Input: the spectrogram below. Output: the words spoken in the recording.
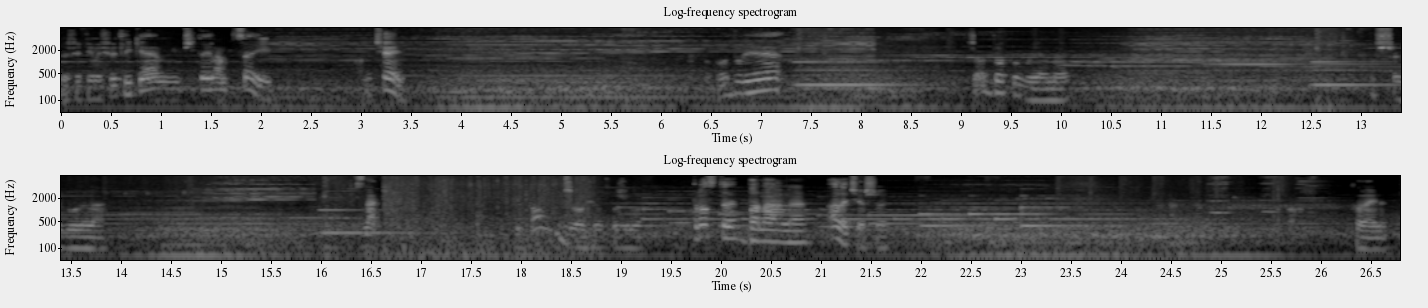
Wyświetlimy świetlikiem przy tej lampce i mamy cień. To powoduje, że odblokowujemy poszczególne znaki. I o, drzewo się otworzyło. Proste, banalne, ale cieszy. Kolejne.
